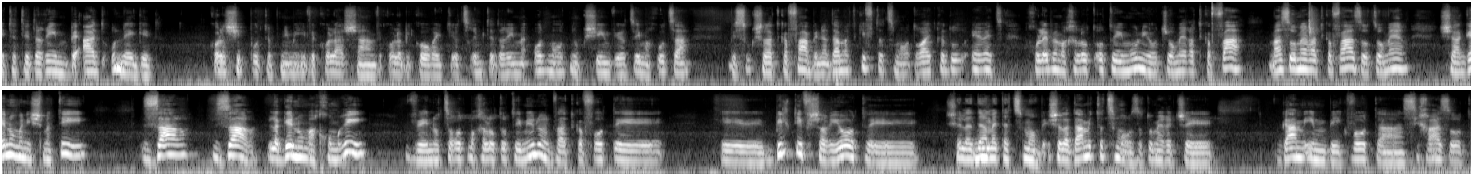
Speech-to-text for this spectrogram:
את התדרים בעד או נגד. כל השיפוט הפנימי וכל האשם וכל הביקורת יוצרים תדרים מאוד מאוד נוקשים ויוצאים החוצה בסוג של התקפה. בן אדם מתקיף את עצמו, את רואה את כדור ארץ חולה במחלות אוטואימוניות שאומר התקפה. מה זה אומר התקפה הזאת? זה אומר שהגנום הנשמתי זר, זר לגנום החומרי, ונוצרות מחלות אוטואימוניות והתקפות אה, אה, בלתי אפשריות. אה, של אדם מ- את עצמו. של אדם את עצמו. זאת אומרת שגם אם בעקבות השיחה הזאת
